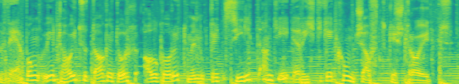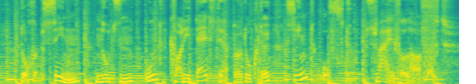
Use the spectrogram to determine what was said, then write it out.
Werbung wird heutzutage durch Algorithmen gezielt an die richtige Kundschaft gestreut. Doch Sinn, Nutzen und Qualität der Produkte sind oft zweifelhaft.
